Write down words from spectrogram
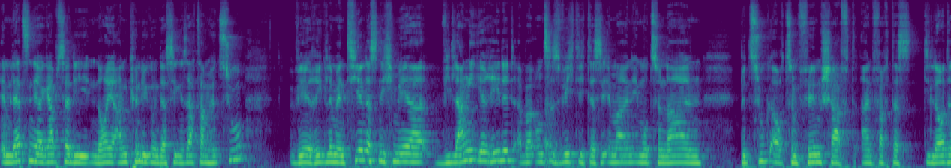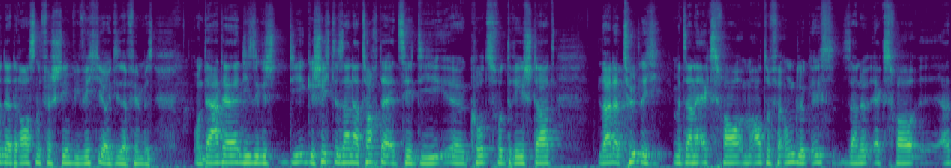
im letzten Jahr gab es ja die neue Ankündigung, dass sie gesagt haben, hör zu, wir reglementieren das nicht mehr, wie lange ihr redet, aber uns ist wichtig, dass ihr immer einen emotionalen Bezug auch zum Film schafft. Einfach, dass die Leute da draußen verstehen, wie wichtig euch dieser Film ist. Und da hat er diese die Geschichte seiner Tochter erzählt, die äh, kurz vor Drehstart leider tödlich mit seiner Ex-Frau im Auto verunglückt ist. Seine Ex-Frau äh,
